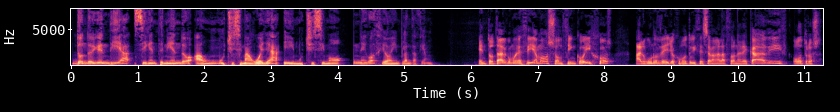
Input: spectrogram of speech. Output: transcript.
donde hoy en día siguen teniendo aún muchísima huella y muchísimo negocio e implantación. En total, como decíamos, son cinco hijos. Algunos de ellos, como tú dices, se van a la zona de Cádiz, otros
